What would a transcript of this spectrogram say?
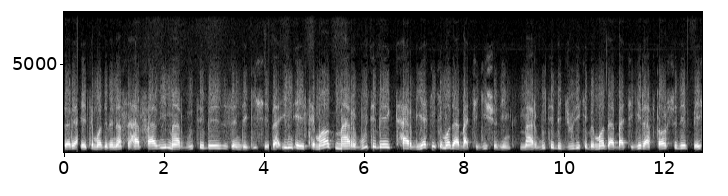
داره. اعتماد به نفس هر فردی مربوط به زندگیشه و این اعتماد مربوط به تربیتی که ما در بچگی شدیم مربوط به جوری که به ما در بچگی رفتار شده بهش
